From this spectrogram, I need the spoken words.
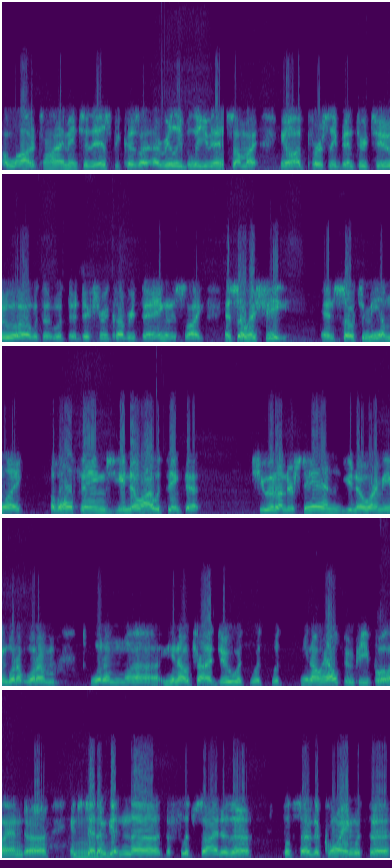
a lot of time into this because I, I really believe in it. Something I, you know, I've personally been through too uh, with the with the addiction recovery thing, and it's like, and so has she. And so to me, I'm like, of all things, you know, I would think that she would understand. You know what I mean? What I'm, what I'm, what I'm, uh, you know, trying to do with with with you know helping people, and uh, instead Mm. I'm getting the the flip side of the flip side of the coin with the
